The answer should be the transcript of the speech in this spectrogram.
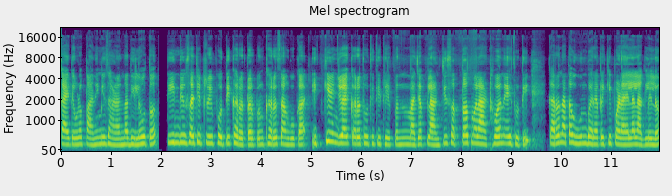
काय तेवढं पाणी मी झाडांना दिलं होतं. तीन दिवसाची ट्रिप होती खरं तर पण खरं सांगू का इतकी एन्जॉय करत होती तिथे पण माझ्या प्लांटची सतत मला आठवण येत होती. कारण आता ऊन बऱ्यापैकी पडायला लागलेलं.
